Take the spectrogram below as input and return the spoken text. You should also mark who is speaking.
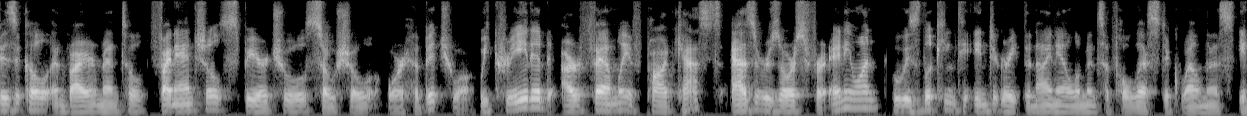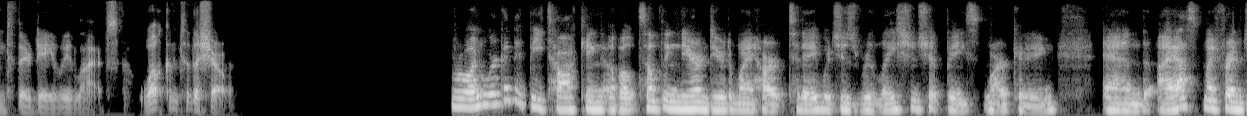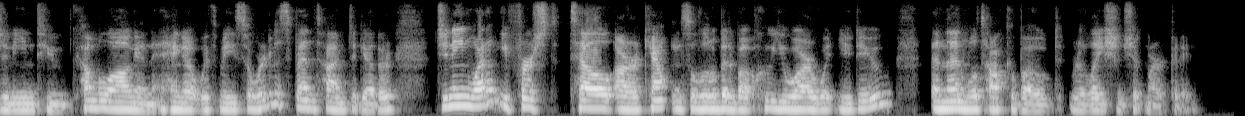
Speaker 1: physical, environmental, financial, spiritual, social, or habitual. We created our family of podcasts as a resource for anyone who is looking to integrate the nine elements of holistic wellness into their daily lives. Welcome to the show.
Speaker 2: Everyone, we're going to be talking about something near and dear to my heart today, which is relationship based marketing. And I asked my friend Janine to come along and hang out with me. So we're going to spend time together. Janine, why don't you first tell our accountants a little bit about who you are, what you do, and then we'll talk about relationship marketing.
